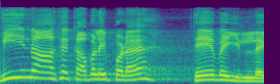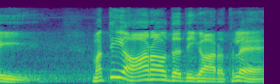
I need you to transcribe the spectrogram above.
வீணாக கவலைப்பட தேவையில்லை. மத்திய ஆறாவது அதிகாரத்தில்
